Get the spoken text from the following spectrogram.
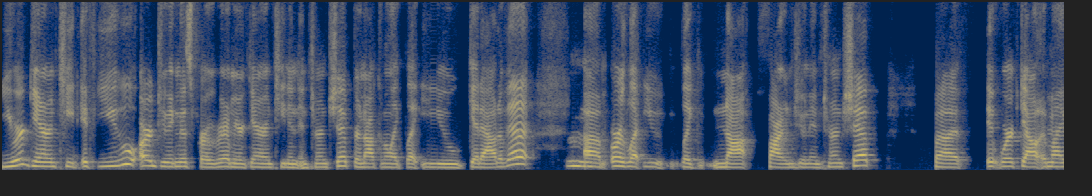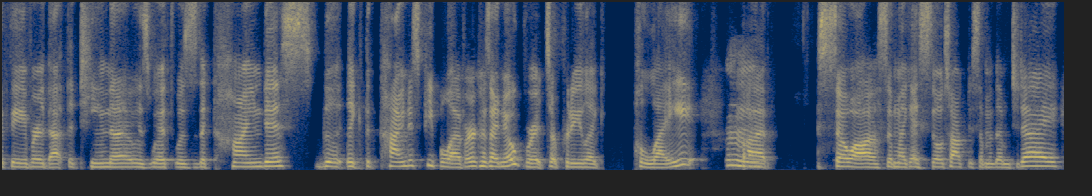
you're guaranteed if you are doing this program you're guaranteed an internship they're not going to like let you get out of it mm-hmm. um, or let you like not find you an internship but it worked out in my favor that the team that i was with was the kindest the like the kindest people ever because i know brits are pretty like polite, mm-hmm. but so awesome. Like I still talk to some of them today.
